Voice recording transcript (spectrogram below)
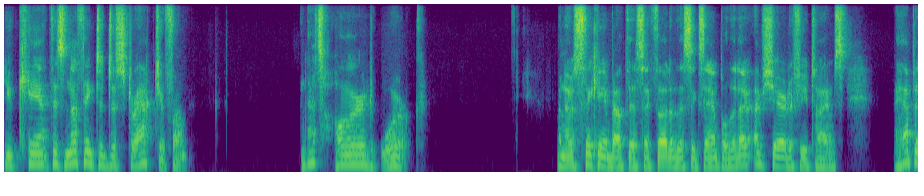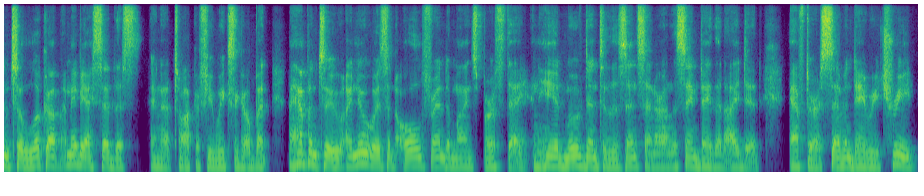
You can't, there's nothing to distract you from. And that's hard work. When I was thinking about this, I thought of this example that I, have shared a few times. I happened to look up, maybe I said this in a talk a few weeks ago, but I happened to, I knew it was an old friend of mine's birthday, and he had moved into the Zen Center on the same day that I did after a seven day retreat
